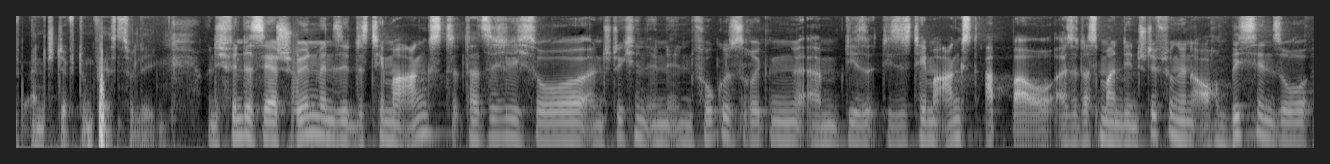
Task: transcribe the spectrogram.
für eine Stiftung festzulegen. Und ich finde es sehr schön, wenn Sie das Thema Angst tatsächlich so ein Stückchen in, in den Fokus rücken, ähm, diese, dieses Thema Angstabbau. Also, dass man den Stiftungen auch ein bisschen so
